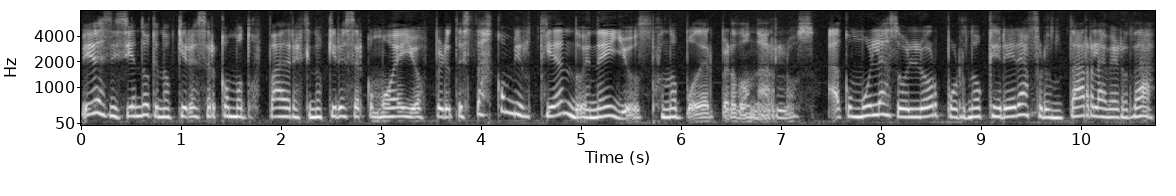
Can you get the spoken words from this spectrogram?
Vives diciendo que no quieres ser como tus padres, que no quieres ser como ellos, pero te estás convirtiendo en ellos por no poder perdonarlos. Acumulas dolor por no querer afrontar la verdad,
